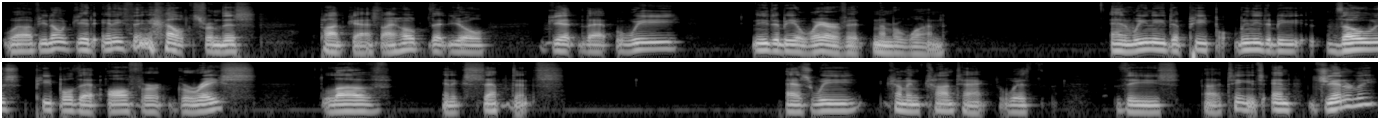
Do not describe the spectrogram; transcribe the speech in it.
Well, if you don't get anything else from this podcast, I hope that you'll get that we need to be aware of it, number one. And we need to people, we need to be those people that offer grace, love, and acceptance as we come in contact with these uh, teens. And generally,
